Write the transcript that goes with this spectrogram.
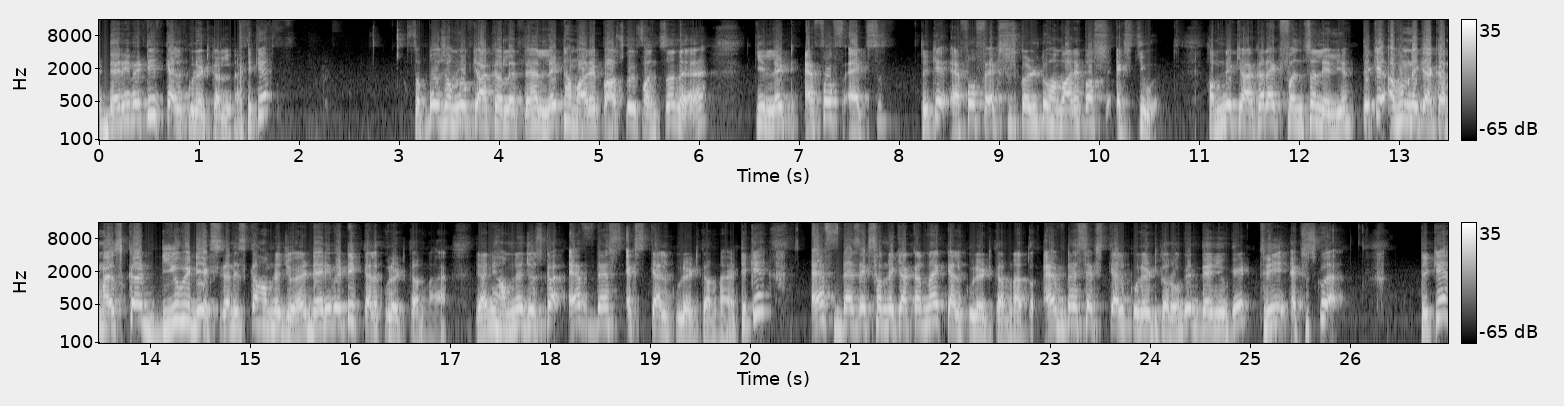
डेरिवेटिव कैलकुलेट कर लेना, ठीक है? सपोज़ हम लोग क्या कर लेते हैं लेट हमारे पास कोई फ़ंक्शन है कि लेट एफ़ ऑफ़ एक्स ठीक है? F of X equal to हमारे पास एक्स क्यू है। हमने क्या करा? एक फ़ंक्शन ले लिया। ठीक है अब हमने क्या करना है? इसका डीयूवीडीएक्स यानी इसका हमने जो है डेरिवेटिव कैलकुलेट करना है। यानी हमने जो इसका एफ़ डैश एक्स कैलकुलेट करना है, ठीक है? एफ़ डैश एक्स हमने क्या करना है? कैलकुलेट करना है। तो एफ़ डैश एक्स कैलकुलेट करोगे then you get three X square ठीक है?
